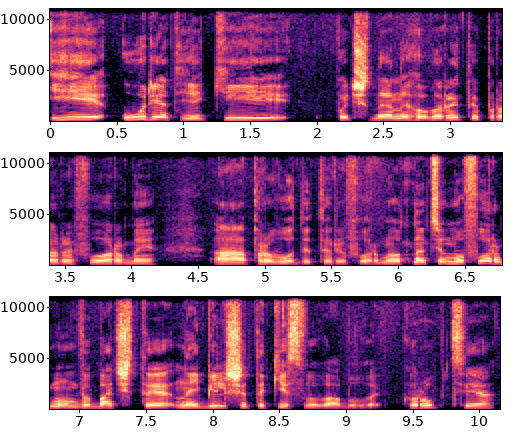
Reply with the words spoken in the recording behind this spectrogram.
і уряд, який почне не говорити про реформи, а проводити реформи. От на цьому форумі ви бачите найбільше такі слова були: корупція,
